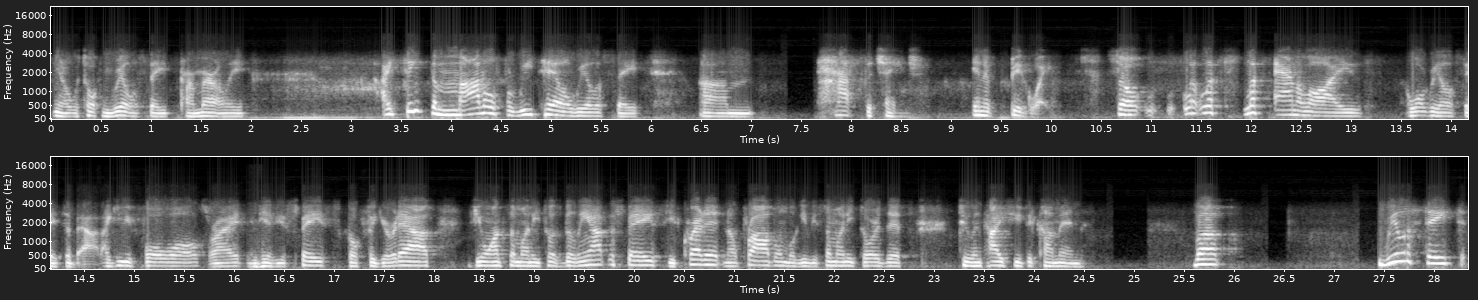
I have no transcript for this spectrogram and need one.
you know we're talking real estate primarily. I think the model for retail real estate um, has to change in a big way. So let, us let's, let's analyze what real estate's about. I give you four walls, right? And here's your space. Go figure it out. If you want some money towards building out the space, you credit, no problem. We'll give you some money towards it to entice you to come in. But real estate,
